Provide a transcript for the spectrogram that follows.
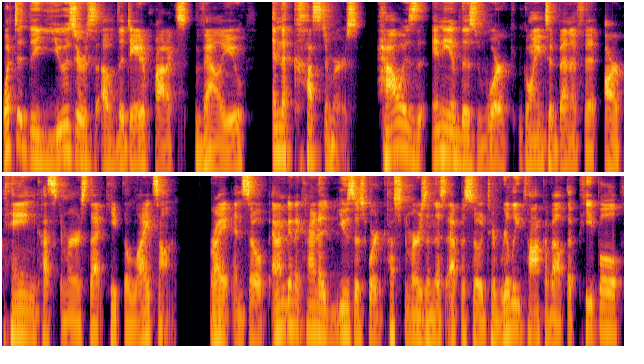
what did the users of the data products value and the customers how is any of this work going to benefit our paying customers that keep the lights on right? And so, and I'm going to kind of use this word customers in this episode to really talk about the people.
